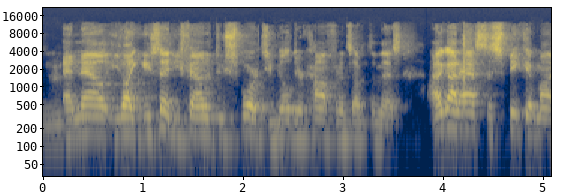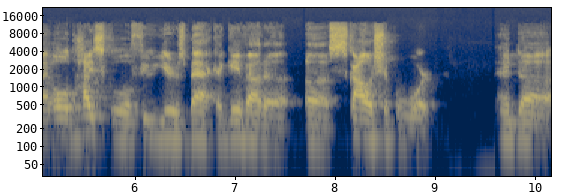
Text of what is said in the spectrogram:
Mm-hmm. And now, like you said, you found it through sports. You build your confidence up in this. I got asked to speak at my old high school a few years back. I gave out a, a scholarship award, and uh,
